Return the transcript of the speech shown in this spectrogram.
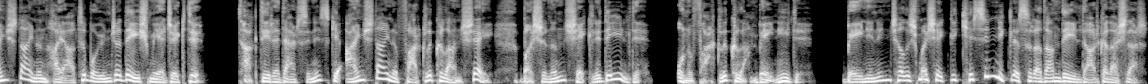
Einstein'ın hayatı boyunca değişmeyecekti. Takdir edersiniz ki Einstein'ı farklı kılan şey başının şekli değildi. Onu farklı kılan beyniydi. Beyninin çalışma şekli kesinlikle sıradan değildi arkadaşlar.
